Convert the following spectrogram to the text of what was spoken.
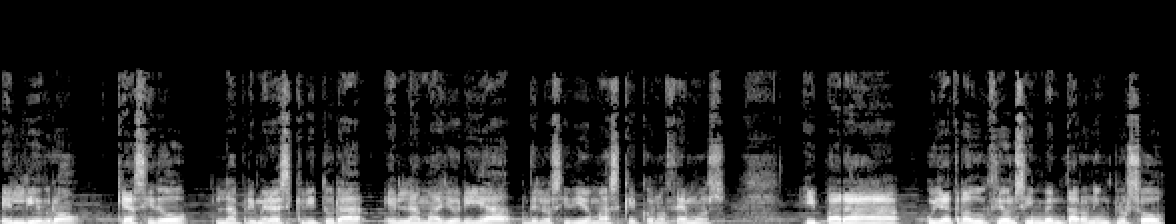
el libro que ha sido la primera escritura en la mayoría de los idiomas que conocemos y para cuya traducción se inventaron incluso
